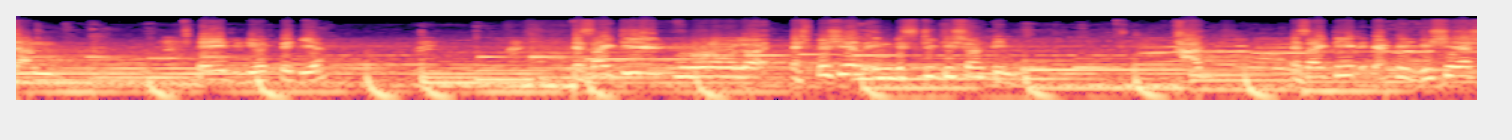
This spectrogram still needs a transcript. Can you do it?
জানব। এই ভিডিওতে গিয়া। এসআইটির ফুল ফর্ম হলো স্পেশাল ইনভেস্টিগেশন টিম আজ এসআইটির একটি বিশেষ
